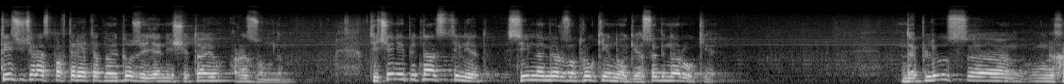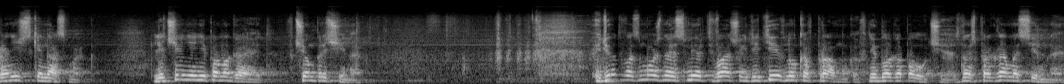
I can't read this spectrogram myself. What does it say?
Тысячи раз повторять одно и то же я не считаю разумным. В течение 15 лет сильно мерзнут руки и ноги, особенно руки. Да плюс э, хронический насморк. Лечение не помогает. В чем причина? Причина. Идет возможная смерть ваших детей, внуков, правнуков, неблагополучие. Значит, программа сильная.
